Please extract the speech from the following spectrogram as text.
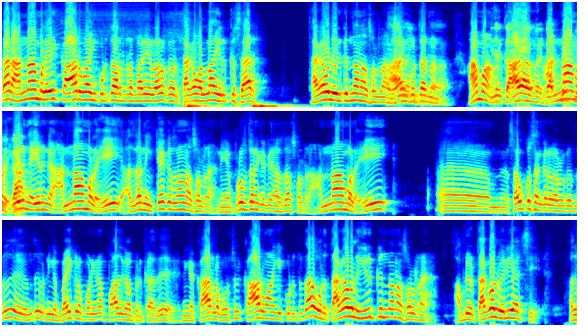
சார் அண்ணாமலை கார் வாங்கி கொடுத்தாருன்ற மாதிரி எல்லாம் தகவல்லாம் இருக்கு சார். தகவல் இருக்குன்னு தான் நான் அவர் வாங்கி கொடுத்தாரு நான் ஆமா. இதற்கு ஆதாரம் இருக்கா? அண்ணாமலை? இருங்க இருங்க. அண்ணாமலை அதுதான் நீங்க கேட்கறதுனால நான் சொல்றேன். நீங்க ப்ரூஃப் தானே கேட்குறீங்க அதுதான் சொல்றேன். அண்ணாமலை சவுக்கு சங்கர் அவர்களுக்கு வந்து வந்து நீங்கள் பைக்கில் போனீங்கன்னா பாதுகாப்பு இருக்காது. நீங்கள் காரில் போக சொல்லி கார் வாங்கி கொடுத்ததா ஒரு தகவல் இருக்குன்னு தான் நான் சொல்கிறேன் அப்படி ஒரு தகவல் வெளியாச்சு. அது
